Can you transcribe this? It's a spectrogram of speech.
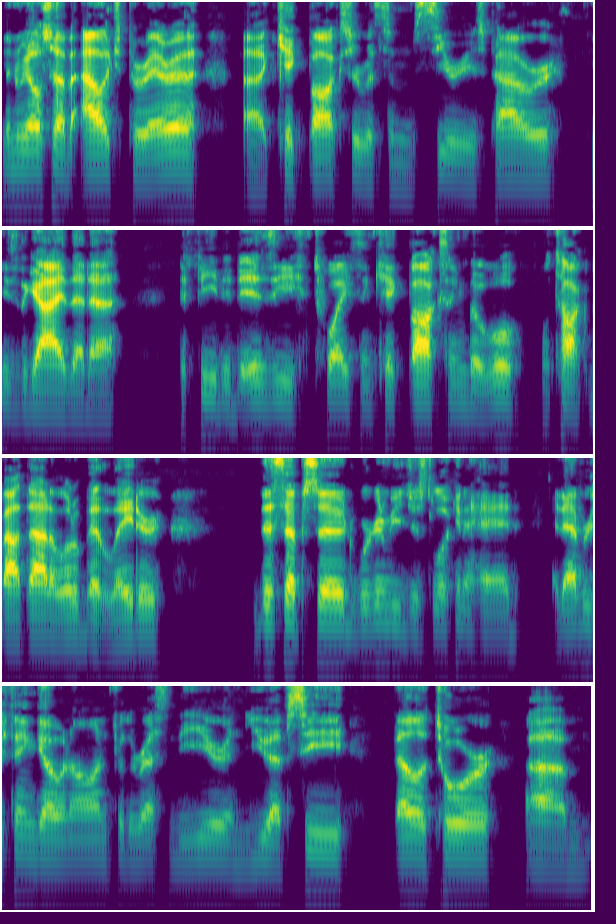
Then we also have Alex Pereira, a kickboxer with some serious power. He's the guy that uh, defeated Izzy twice in kickboxing, but we'll we'll talk about that a little bit later. This episode, we're gonna be just looking ahead at everything going on for the rest of the year in UFC, Bellator, um,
